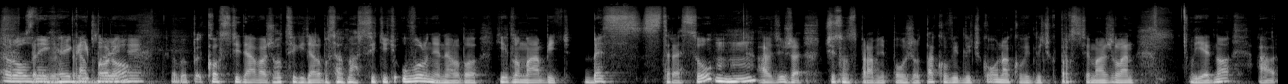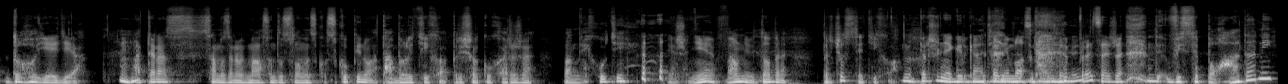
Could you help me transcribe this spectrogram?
Rôznych, hej, príborov. cutlery, Kosti dávaš hoci kde, alebo sa máš cítiť uvoľnené, lebo jedlo má byť bez stresu mm-hmm. a že či som správne použil takú vidličku, onakú vidličku, proste máš len jedno a dlho jedia. Uh-huh. A teraz, samozrejme, mal som tú slovenskú skupinu a tá boli ticho a prišiel kuchár, že vám nechutí? Ja, že nie, veľmi dobre. Prečo ste ticho? No, Prečo negrgáte nemlaskáte? Presne, že vy ste pohádaní?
